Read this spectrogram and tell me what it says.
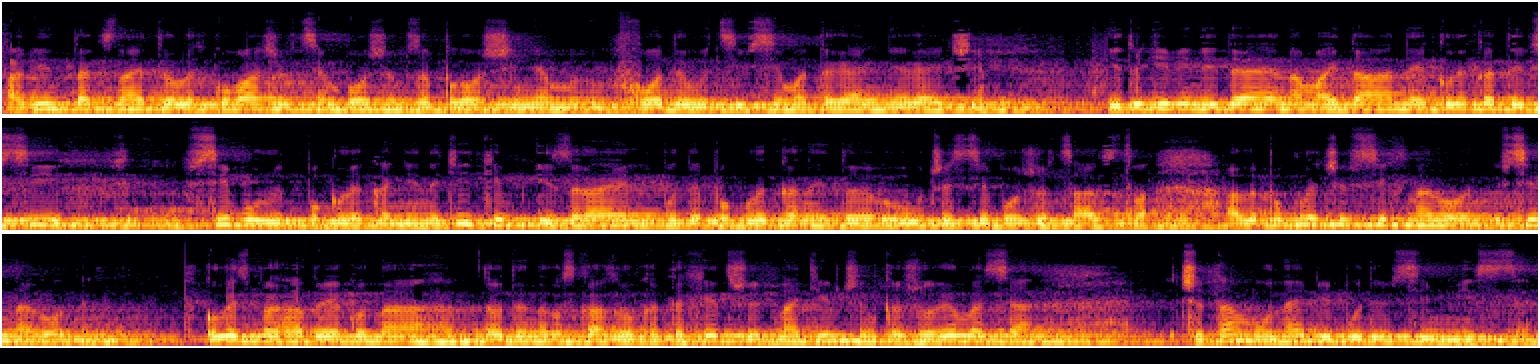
а він так, знаєте, легковажив цим Божим запрошенням, входив у ці всі матеріальні речі. І тоді він йде на майдани кликати всіх. Всі будуть покликані. Не тільки Ізраїль буде покликаний до участі Божого царства, але покличе всіх народ, всі народи. Колись пригадую, як одна, один розказував катехит, що одна дівчинка журилася, чи там у небі буде всім місце.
